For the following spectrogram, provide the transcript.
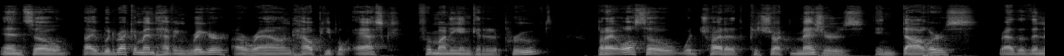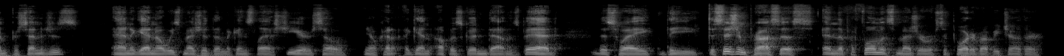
And so I would recommend having rigor around how people ask for money and get it approved. But I also would try to construct measures in dollars rather than in percentages. And again, always measure them against last year. So, you know, kind of again, up is good and down is bad this way, the decision process and the performance measure are supportive of each other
